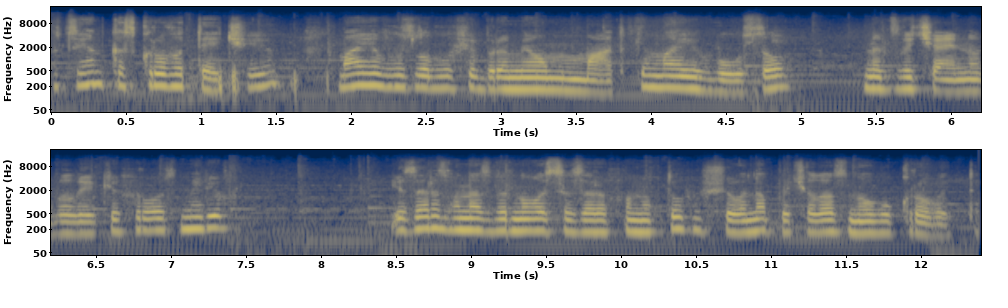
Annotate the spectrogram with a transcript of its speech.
Пацієнтка з кровотечею має вузлову фіброміому матки, має вузол надзвичайно великих розмірів. І зараз вона звернулася за рахунок того, що вона почала знову кровити.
